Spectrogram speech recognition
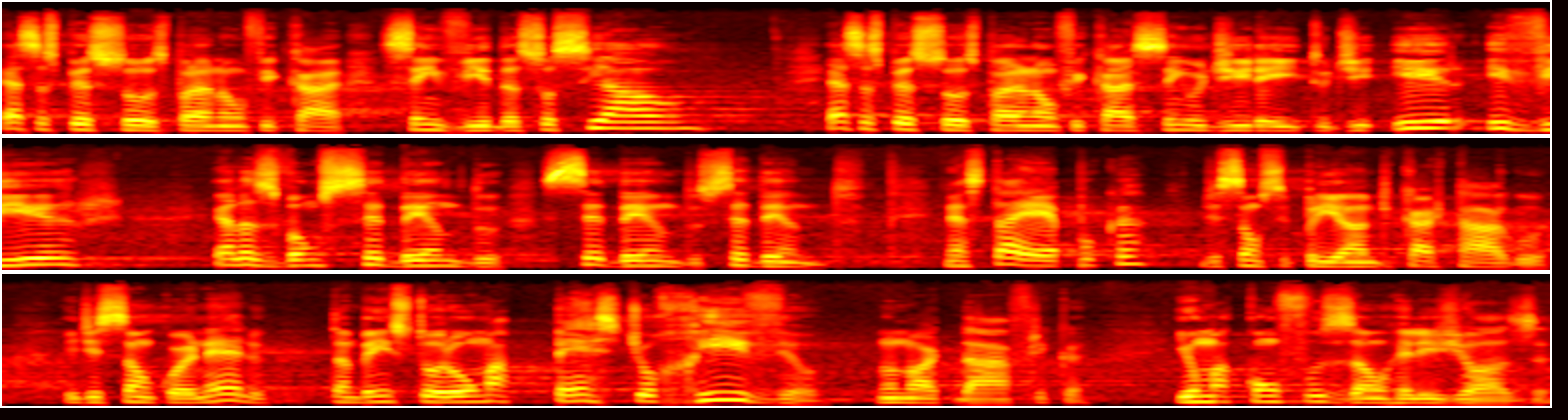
essas pessoas para não ficar sem vida social, essas pessoas para não ficar sem o direito de ir e vir, elas vão cedendo, cedendo, cedendo. Nesta época de São Cipriano de Cartago e de São Cornélio, também estourou uma peste horrível no norte da África e uma confusão religiosa.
